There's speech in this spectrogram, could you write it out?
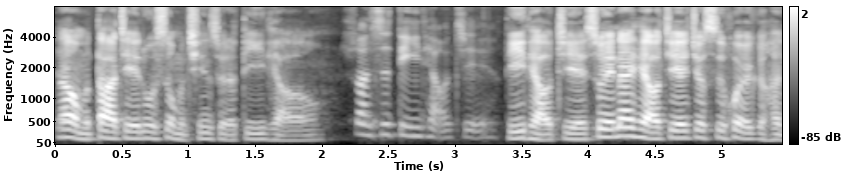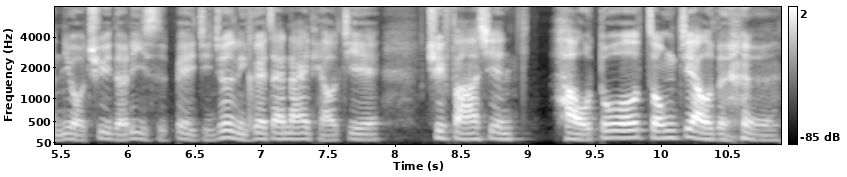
那我们大街路是我们清水的第一条算是第一条街，第一条街，所以那一条街就是会有一个很有趣的历史背景，就是你可以在那一条街去发现好多宗教的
